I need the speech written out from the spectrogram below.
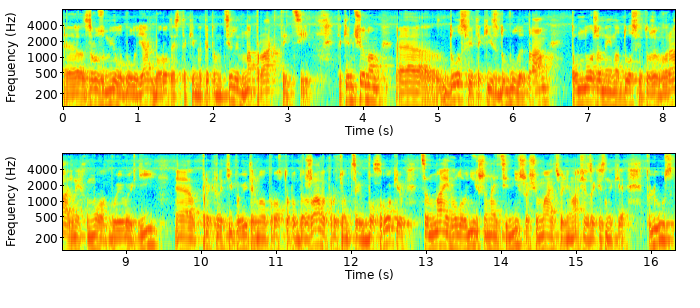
е, зрозуміло було, як боротися з такими типами цілей на практиці. Таким чином, е, досвід, який здобули там, помножений на досвід уже в реальних умовах бойових дій, е, в прикритті повітряного простору держави протягом цих двох років. Це найголовніше, найцінніше, що мають сьогодні наші захисники. Плюс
